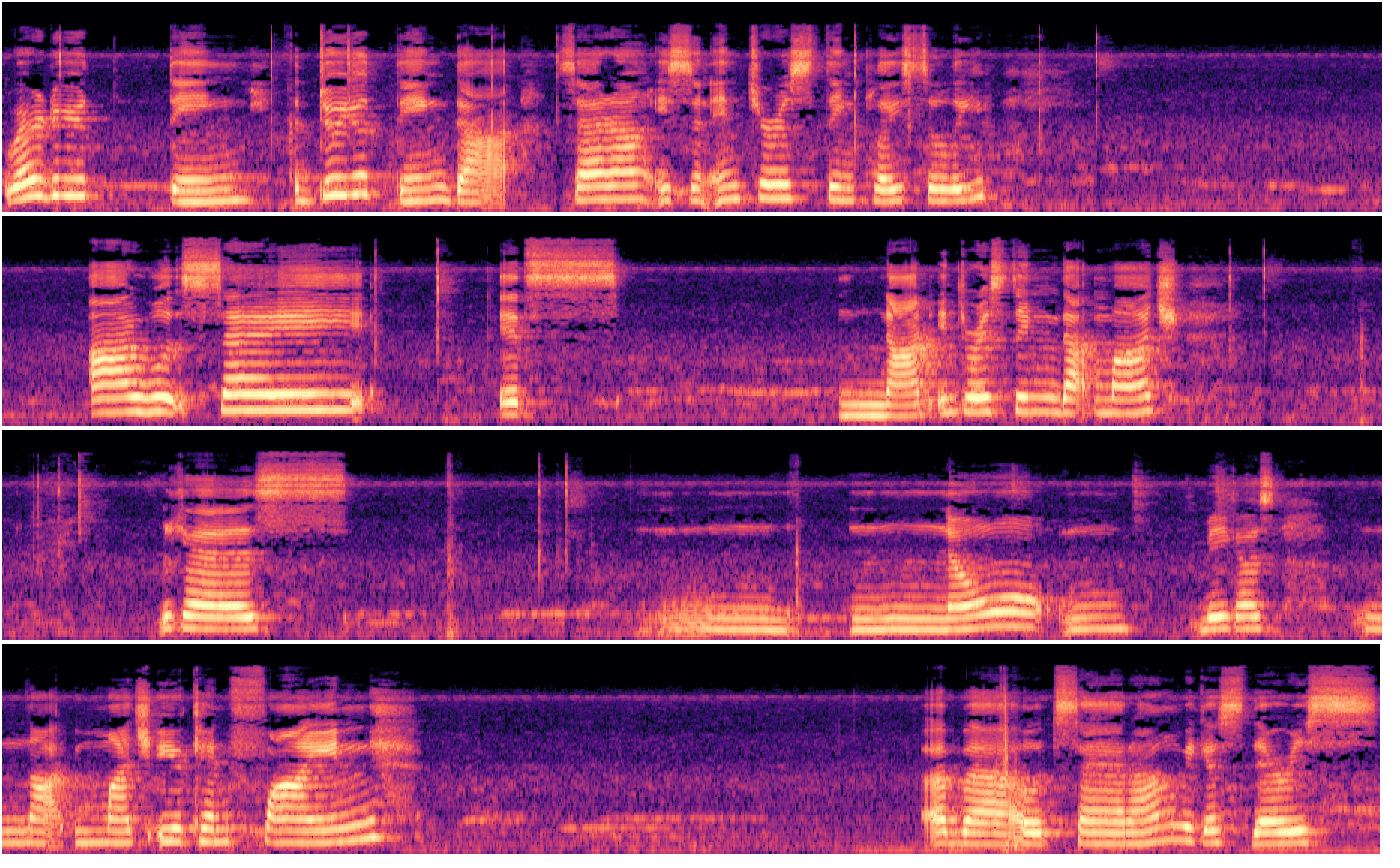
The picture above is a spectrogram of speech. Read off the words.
Where do you think do you think that Serang is an interesting place to live? I would say it's not interesting that much because mm, no mm, because not much you can find about Serang because there is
